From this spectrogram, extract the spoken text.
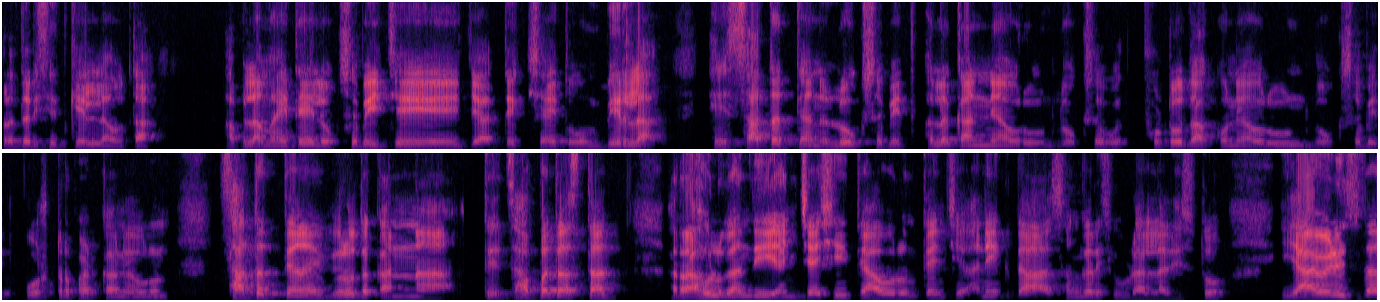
प्रदर्शित केलेला होता. आपला माहिती आहे लोकसभेचे जे अध्यक्ष आहेत ओम बिर्ला हे सातत्यानं लोकसभेत फलक आणण्यावरून लोकसभेत फोटो दाखवण्यावरून लोकसभेत पोस्टर फडकावण्यावरून सातत्यानं विरोधकांना ते झापत असतात. राहुल गांधी यांच्याशी त्यावरून त्यांचे अनेकदा संघर्ष उडाला दिसतो. यावेळी सुद्धा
